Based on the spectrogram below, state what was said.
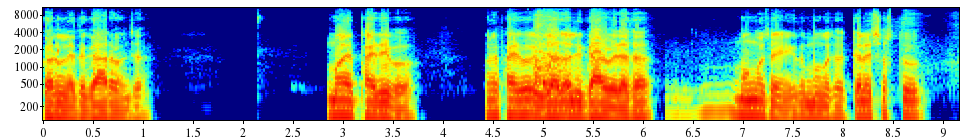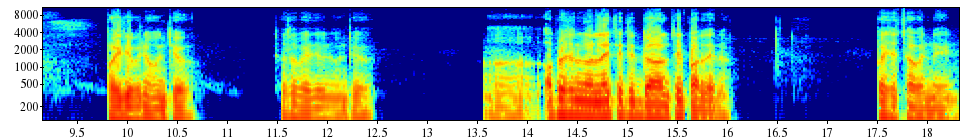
गर्नलाई त गाह्रो हुन्छ। मलाई फाइदै भयो। मलाई फाइदा हिजो आज अलिक गाह्रो भइरहेछ। महँगो चाहिँ एकदम महँगो छ। त्यसलाई सस्तो भइदियो पनि हुन्थ्यो। सस्तो भइदियो पनि हुन्थ्यो। अपरेसन गर्नलाई त्यति डराउनु चाहिँ पर्दैन। पैसा छ उम्,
